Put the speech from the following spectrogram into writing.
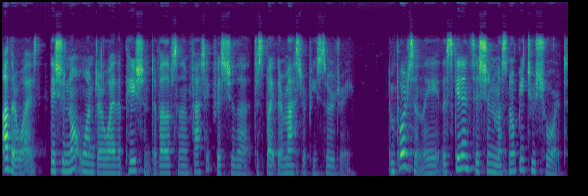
Otherwise, they should not wonder why the patient develops a lymphatic fistula despite their masterpiece surgery. Importantly, the skin incision must not be too short,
